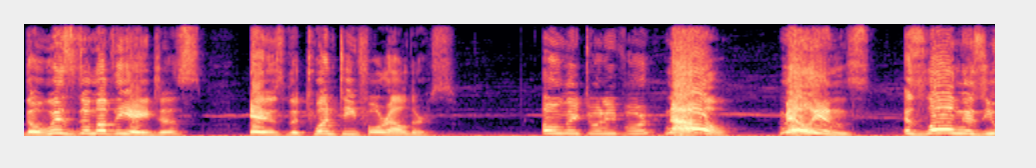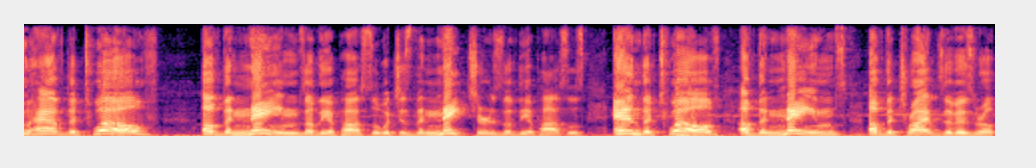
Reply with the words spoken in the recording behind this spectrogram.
The wisdom of the ages is the 24 elders. Only 24? No! Millions! As long as you have the 12 of the names of the apostle, which is the natures of the apostles, and the 12 of the names of the tribes of Israel,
